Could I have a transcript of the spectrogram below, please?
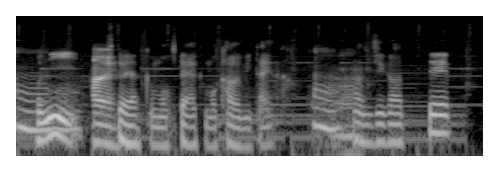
ううにはい一。役も二役も買うみたいなうん感じがあって、こう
